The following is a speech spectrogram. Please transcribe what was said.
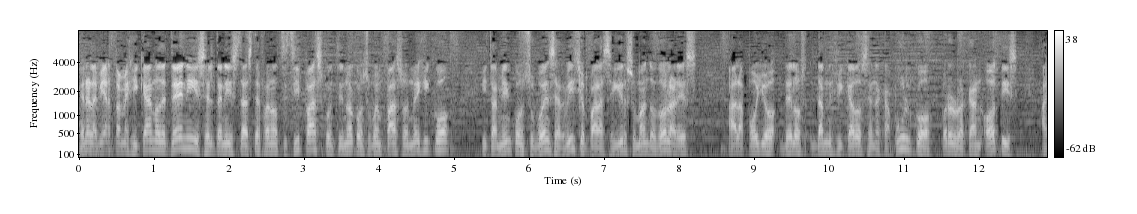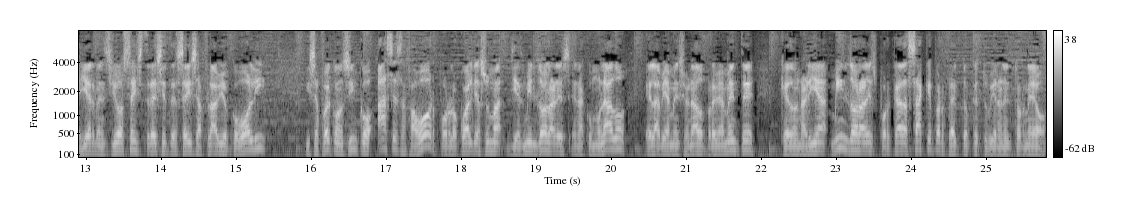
En el abierto mexicano de tenis, el tenista Stefano Tsitsipas continúa con su buen paso en México y también con su buen servicio para seguir sumando dólares al apoyo de los damnificados en Acapulco por el huracán Otis. Ayer venció 6-3-7-6 a Flavio Coboli y se fue con cinco haces a favor, por lo cual ya suma 10 mil dólares en acumulado. Él había mencionado previamente que donaría mil dólares por cada saque perfecto que tuviera en el torneo.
